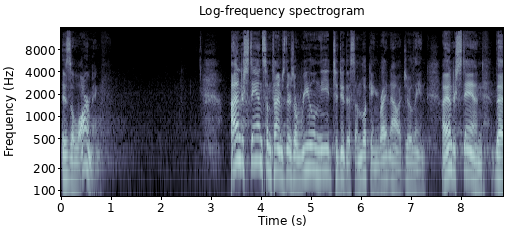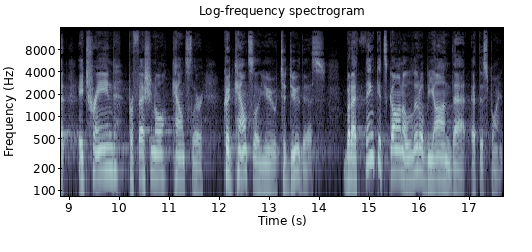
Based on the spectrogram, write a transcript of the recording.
is alarming. I understand sometimes there's a real need to do this. I'm looking right now at Jolene. I understand that a trained professional counselor could counsel you to do this, but I think it's gone a little beyond that at this point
